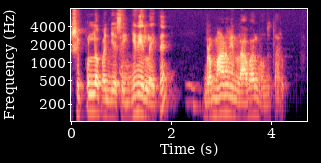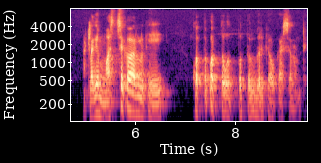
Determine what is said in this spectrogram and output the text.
షిప్పుల్లో పనిచేసే ఇంజనీర్లు అయితే బ్రహ్మాండమైన లాభాలు పొందుతారు. అట్లాగే మత్స్యకారులకి కొత్త కొత్త ఉత్పత్తులు దొరికే అవకాశాలు ఉంటాయి.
